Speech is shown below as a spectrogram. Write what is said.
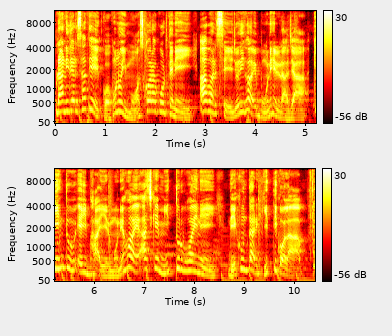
প্রাণীদের সাথে কখনোই মস্করা করতে নেই। আবার সে যদি হয় বনের রাজা। কিন্তু এই ভাইয়ের মনে হয় আজকে মৃত্যুর ভয় নেই। দেখুন তার কীর্তিকলাপ। তো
